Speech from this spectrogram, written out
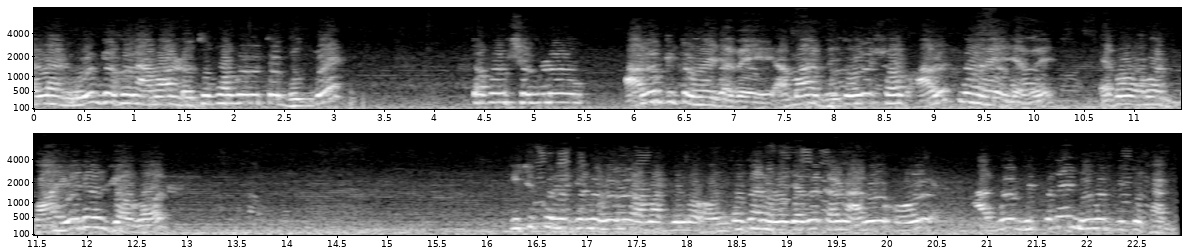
আল্লাহ নূর যখন আমার লতিফাগুলোতে ঢুকবে তখন সেগুলো আলোকিত হয়ে যাবে, আমার ভিতরে সব আলোকময় হয়ে যাবে এবং আমার বাহিরের জগৎ কিছুক্ষণের জন্য হলেও আমার জন্য অন্ধকার হয়ে যাবে, কারণ আমি ওই আলোর ভিতরে নিমজ্জিত থাকব।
